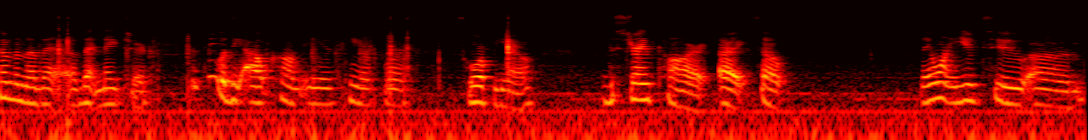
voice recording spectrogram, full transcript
something of that of that nature. Let's see what the outcome is here for Scorpio. The Strength card. All right, so they want you to um,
